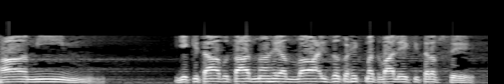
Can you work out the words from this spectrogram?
حامیم. یہ کتاب اتارنا ہے اللہ عزت و حکمت والے کی طرف سے۔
